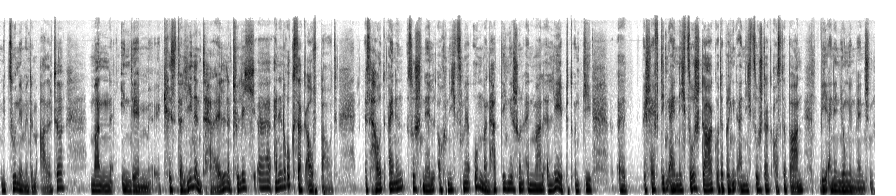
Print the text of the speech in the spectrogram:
mit zunehmendem Alter man in dem kristallinen Teil natürlich äh, einen Rucksack aufbaut. Es haut einen so schnell auch nichts mehr um. Man hat Dinge schon einmal erlebt und die äh, beschäftigen einen nicht so stark oder bringen einen nicht so stark aus der Bahn wie einen jungen Menschen.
